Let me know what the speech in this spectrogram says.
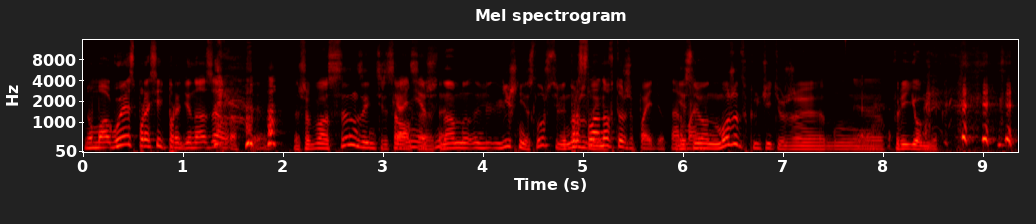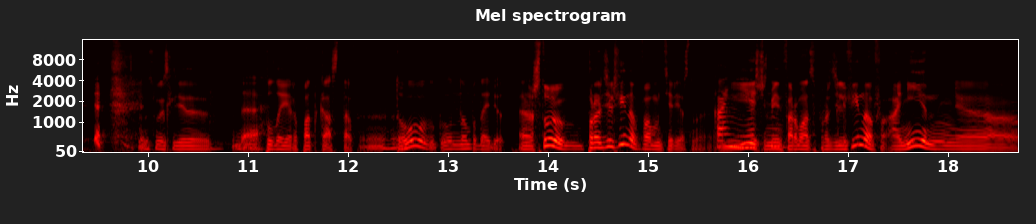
Ну, могу я спросить про динозавров? Чтобы вас сын заинтересовался, Конечно. нам лишние слушатели Про нужны. слонов тоже пойдет, Если он может включить уже приемник, в смысле Да. плеер подкастов, Мгм. то он нам подойдет. А Что про дельфинов вам интересно? Есть у Конечно. меня информация про дельфинов. Они э,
